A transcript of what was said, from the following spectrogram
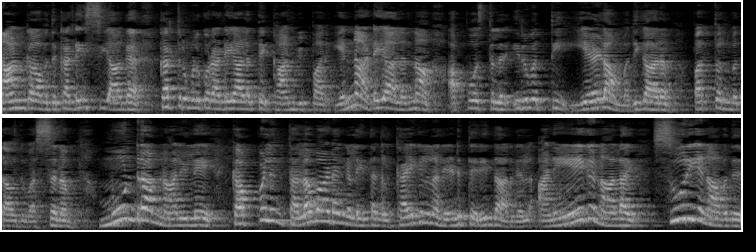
நான் நான்காவது கடைசியாக கர்த்தர் உங்களுக்கு ஒரு அடையாளத்தை காண்பிப்பார். என்ன அடையாளம்னா அப்போஸ்தலர் இருபத்தி ஏழாம் அதிகாரம் பத்தொன்பதாவது வசனம். மூன்றாம் நாளிலே கப்பலின் தளவாடங்களை தங்கள் கைகளினால் எடுத்து எறிந்தார்கள். அநேக நாளாய் சூரியனாவது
